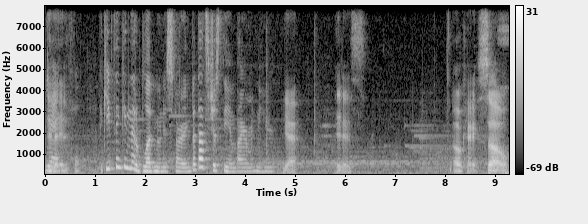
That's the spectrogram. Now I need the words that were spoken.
De yeah. l'elephant. I keep thinking that a blood moon is starting, but that's just the environment in here. Yeah, it is. Okay, so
